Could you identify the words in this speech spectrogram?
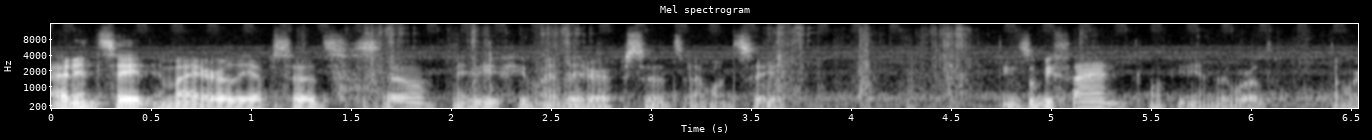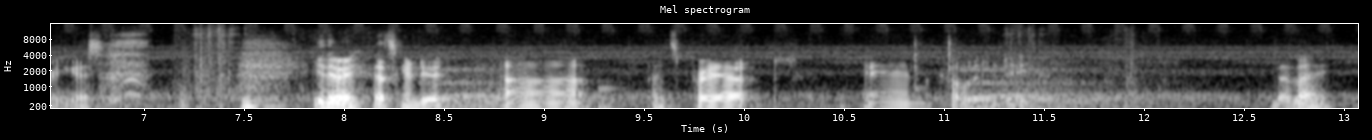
I I didn't say it in my early episodes, so maybe a few of my later episodes I won't say it. Things will be fine. Won't be the end of the world. Don't worry, guys. Either way, that's gonna do it. Uh, let's pray out and call it a day. Bye bye.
